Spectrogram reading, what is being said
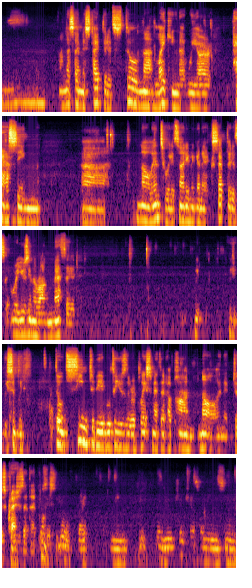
Mm, Unless I mistyped it, it's still not liking that we are passing uh, null into it. It's not even going to accept it. It's like we're using the wrong method. We, we, we simply don't seem to be able to use the replace method upon null, and it just crashes at that point. is null, right? I mean, when you click cancel, means null.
